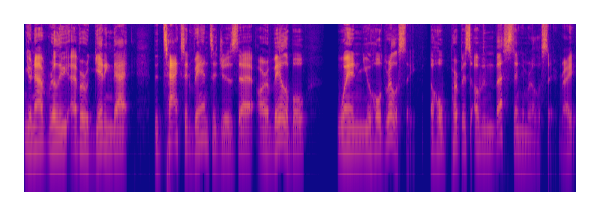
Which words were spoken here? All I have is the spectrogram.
you're not really ever getting that the tax advantages that are available when you hold real estate. The whole purpose of investing in real estate, right?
